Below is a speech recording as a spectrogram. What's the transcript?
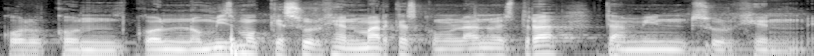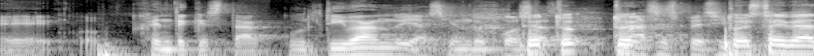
con, con, lo mismo que surgen marcas como la nuestra, también surgen eh, gente que está cultivando y haciendo cosas más específicas. Tú esta idea,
